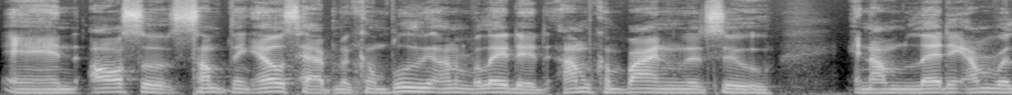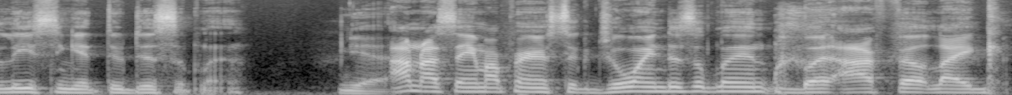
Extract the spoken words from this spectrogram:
and also something else happened completely unrelated. I'm combining the two, and I'm letting I'm releasing it through discipline. Yeah. I'm not saying my parents took joy in discipline, but I felt like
